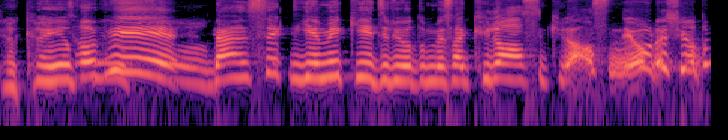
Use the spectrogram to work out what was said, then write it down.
Şaka yapıyorsun. Tabii ben sürekli yemek yediriyordum mesela kilo alsın kilo alsın diye uğraşıyordum.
